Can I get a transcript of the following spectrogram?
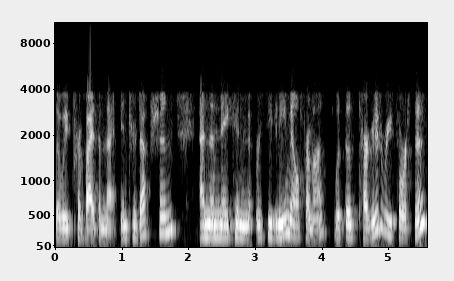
So we provide them that introduction, and then they can receive an email from us with those targeted resources.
